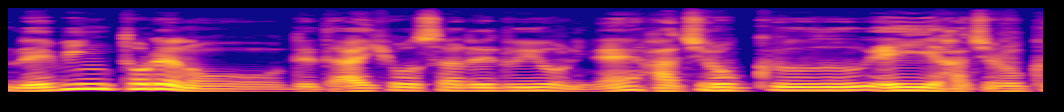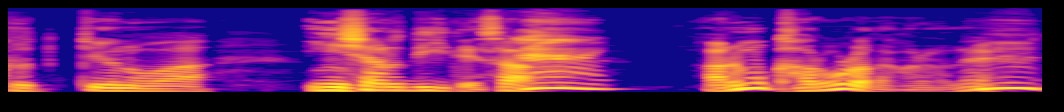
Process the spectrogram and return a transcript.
レビントレノで代表されるようにね 86AE86 っていうのはイニシャル D でさ、はい、あれもカローラだからね、うん、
